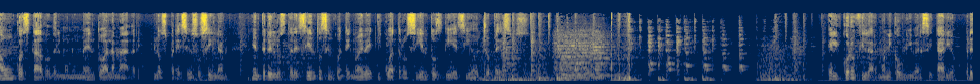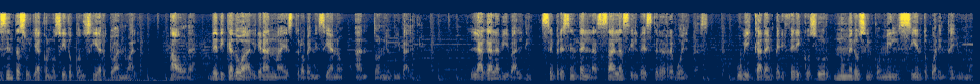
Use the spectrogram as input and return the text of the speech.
A un costado del Monumento a la Madre, los precios oscilan entre los 359 y 418 pesos. El Coro Filarmónico Universitario presenta su ya conocido concierto anual, ahora dedicado al gran maestro veneciano Antonio Vivaldi. La Gala Vivaldi se presenta en la Sala Silvestre Revueltas, ubicada en Periférico Sur número 5141,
